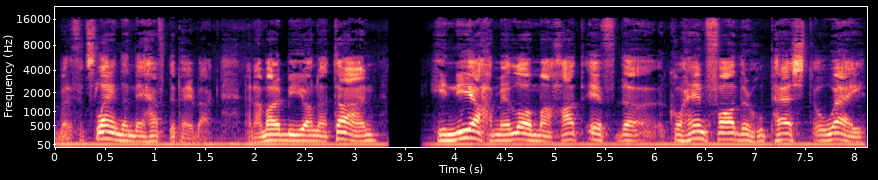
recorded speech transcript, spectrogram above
But if it's land, then they have to pay back. And Amar Bi Yonatan, Hiniach melo mahat. If the Kohen father who passed away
